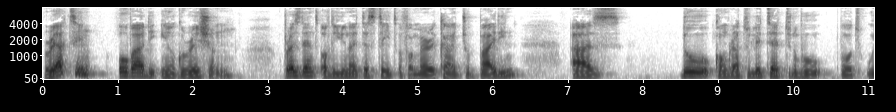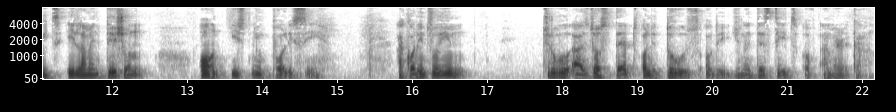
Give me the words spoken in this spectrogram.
Reacting over the inauguration, President of the United States of America, Joe Biden, has though congratulated Tinubu but with a lamentation on his new policy. According to him, Tinubu has just stepped on the toes of the United States of America.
